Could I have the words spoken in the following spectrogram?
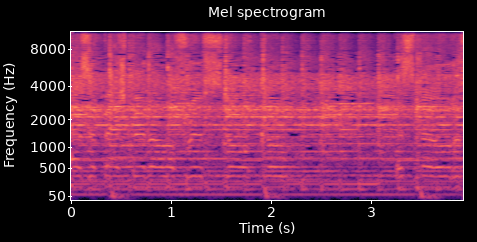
As a bash pit on a thrift store smell the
